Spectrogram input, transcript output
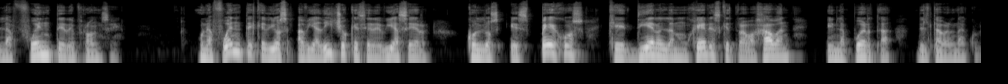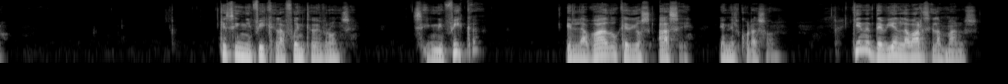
la fuente de bronce, una fuente que Dios había dicho que se debía hacer con los espejos que dieran las mujeres que trabajaban en la puerta del tabernáculo. ¿Qué significa la fuente de bronce? Significa el lavado que Dios hace en el corazón. ¿Quiénes debían lavarse las manos?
